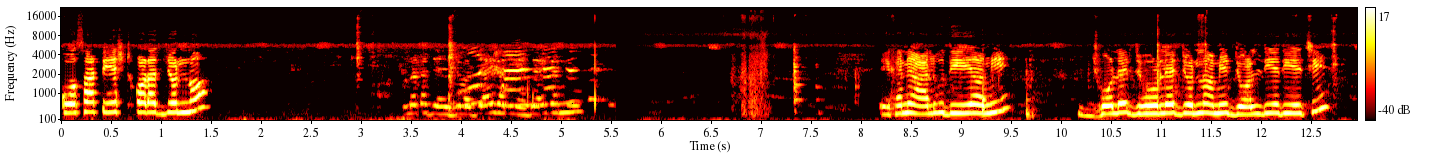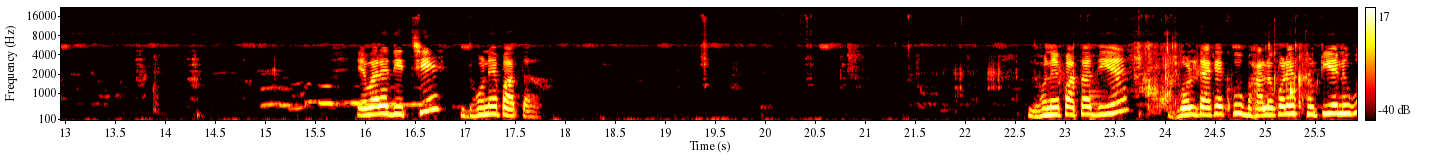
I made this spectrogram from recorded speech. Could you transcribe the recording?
কষা টেস্ট করার জন্য। এখানে আলু দিয়ে আমি ঝোলের ঝোলের জন্য আমি জল দিয়ে দিয়েছি। এবারে দিচ্ছি ধনে পাতা। ধনে পাতা দিয়ে ঝোলটাকে খুব ভালো করে ফুটিয়ে নেব।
